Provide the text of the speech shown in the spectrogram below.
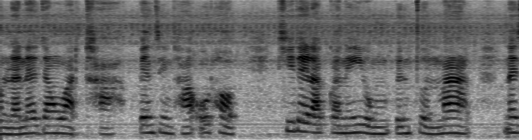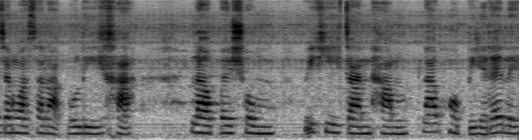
นและในจังหวัดค่ะ เป็นสินค้าโอท็อปที่ได้รับการนิยมเป็นส่วนมากในจังหวัดสระบุรีค่ะ เราไปชมวิธีการทำลาบหัวปีกันได้เลย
